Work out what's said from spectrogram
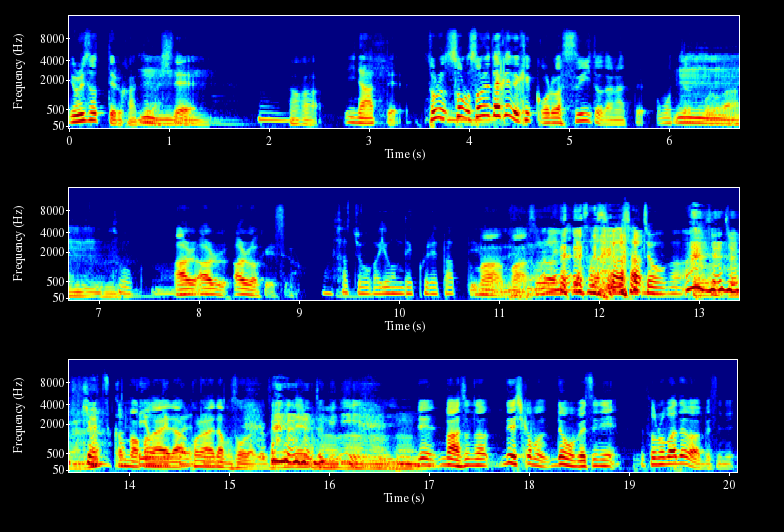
寄り添ってる感じがして、うんなんかいいなって。それそそれだけで結構俺はスイートだなって思っちゃうところがあるあるあるわけですよ。まあ社長が呼んでくれたっていう。まあまあそれはね。優しい社長が。ん気を使ってまあ、この間この間もそうだけどみんないる時に。うん。でまあそんなでしかもでも別にその場では別に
